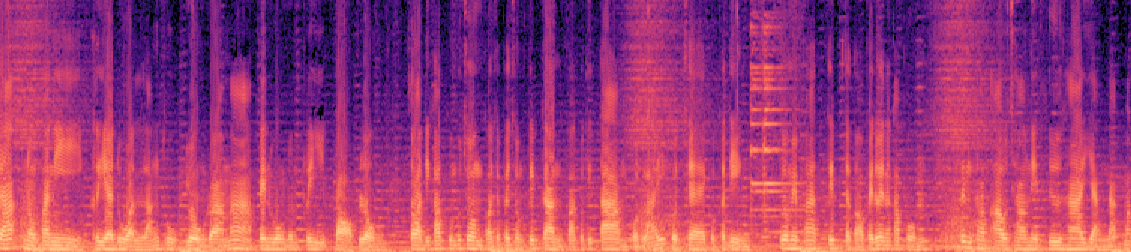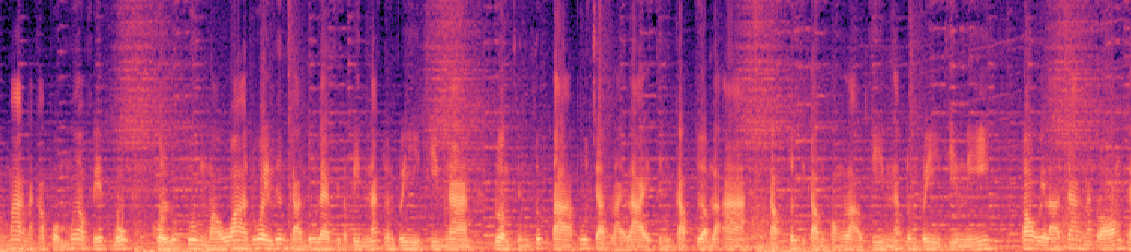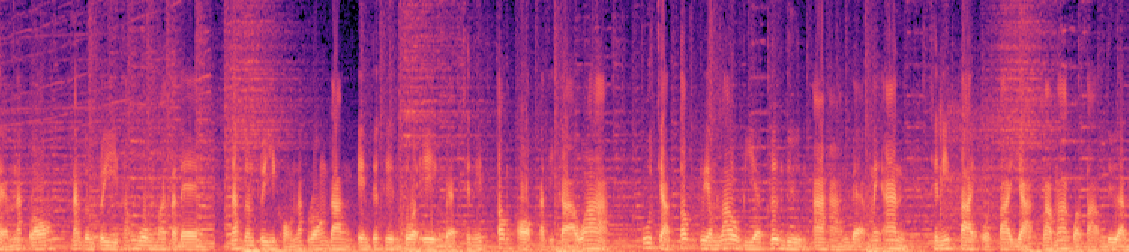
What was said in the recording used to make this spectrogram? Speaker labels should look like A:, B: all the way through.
A: จ๊ะนงพนี เคลียร์ด่วนหลังถูกโยงดราม่าเป็นวงดนตรีปอบลง สวัสดีครับคุณผู้ชมก่อนจะไปชมคลิปกันฝากกดติดตาม กดไลค์ กดแชร์ กดกระดิ่ง เพื่อไม่พลาดคลิปต่อไปด้วยนะครับผม ซึ่งทำเอาชาวเน็ตคือฮาอย่างหนักมาก ๆ นะครับผมเมื่อ Facebook คนลูกทุ่งเมาว่าด้วยเรื่องการดูแลศิลปินนักดนตรีทีมงาน รวมถึงซุปตาผู้จัดหลายรายถึงกับเอื่อมละอา กับพฤติกรรมของเหล่าทีมนักดนตรีทีมนี้ เพราะเวลาจ้างนักร้องแถมนักร้อง นักดนตรีทั้งวงมาแสดง นักดนตรีของนักร้องดังเอนเตอร์เทนตัวเองแบบชนิดต้องออกกติกาว่า ผู้จัดต้องเตรียมเหล้าเบียร์เครื่องดื่มอาหารแบบไม่อั้น ชนิดตายอดตายอยากมามากกว่า 3 เดือน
